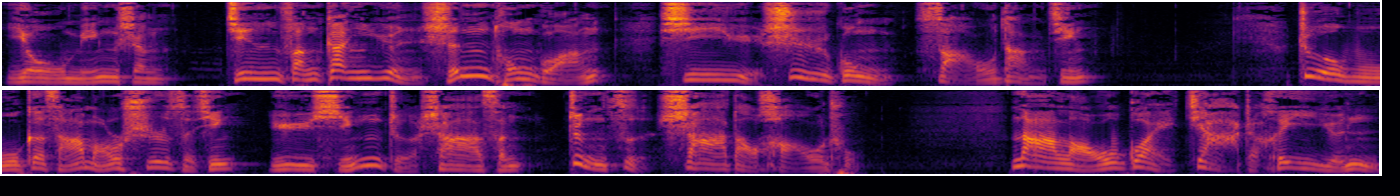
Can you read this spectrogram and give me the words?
有名声。金幡甘运神通广，西域施公扫荡精。这五个杂毛狮子精与行者沙僧，正自杀到好处。那老怪驾着黑云，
